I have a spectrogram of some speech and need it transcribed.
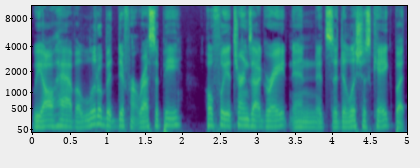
we all have a little bit different recipe. Hopefully, it turns out great and it's a delicious cake. But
